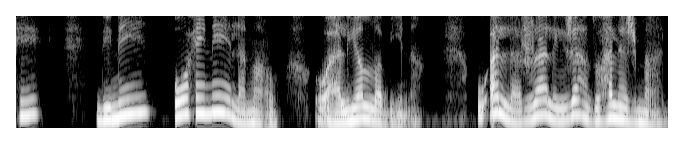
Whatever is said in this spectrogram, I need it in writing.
هيك دينيه وعينيه لمعه وقال يلا بينا. وقال للرجال يجهزوا هالجمال.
